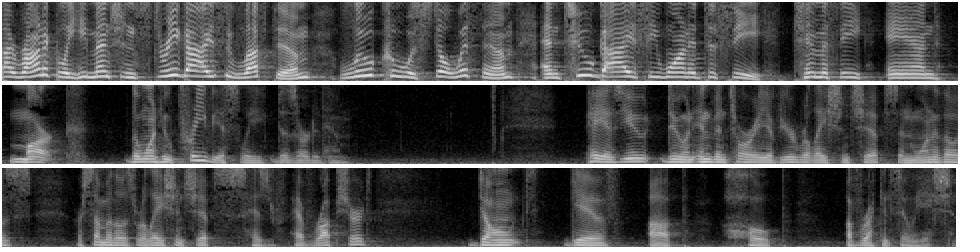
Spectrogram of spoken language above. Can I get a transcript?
Ironically, he mentions three guys who left him Luke, who was still with him, and two guys he wanted to see Timothy and Mark, the one who previously deserted him. Hey, as you do an inventory of your relationships, and one of those or some of those relationships has have ruptured, don't give up hope of reconciliation.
